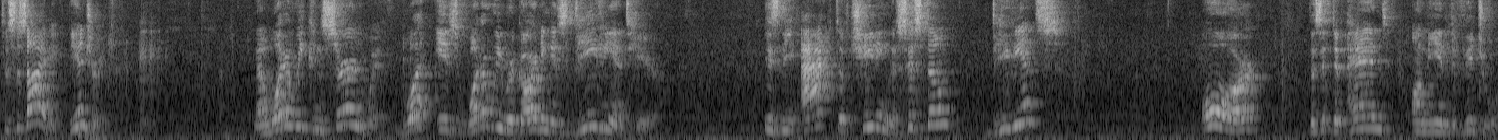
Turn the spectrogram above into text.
to society, the injury. Now, what are we concerned with? What, is, what are we regarding as deviant here? Is the act of cheating the system deviance? Or does it depend on the individual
